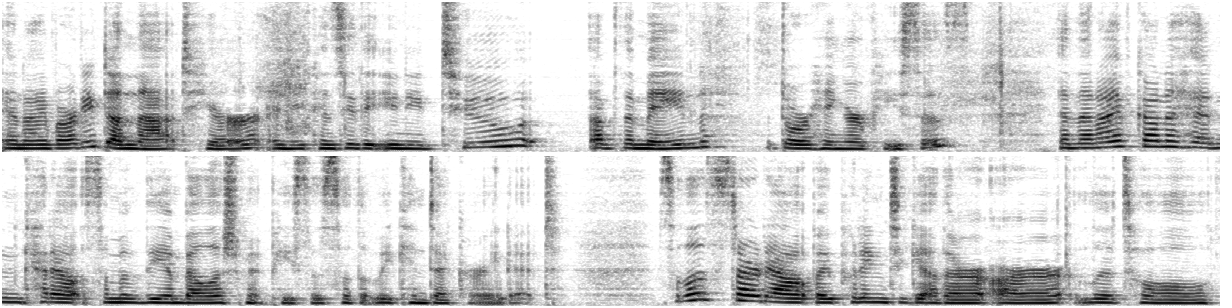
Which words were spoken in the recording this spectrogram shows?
and I've already done that here and you can see that you need two of the main door hanger pieces and then I've gone ahead and cut out some of the embellishment pieces so that we can decorate it. So let's start out by putting together our little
